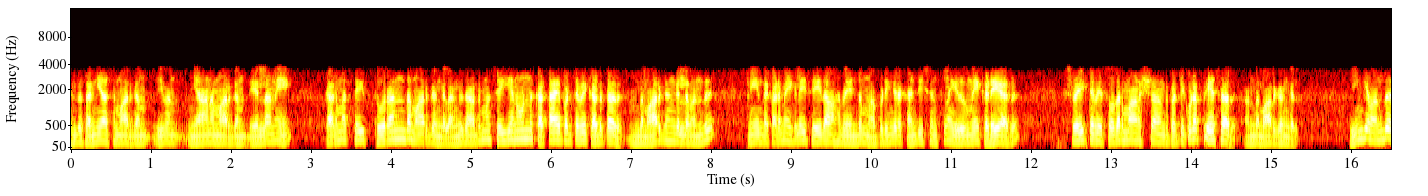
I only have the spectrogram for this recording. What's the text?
இந்த சந்நியாச மார்க்கம் ஈவன் ஞான மார்க்கம் எல்லாமே கர்மத்தை துறந்த மார்க்கங்கள். அங்கு கர்மம் செய்யணும்னு கட்டாயப்படுத்தவே கடுத்தாது. இந்த மார்க்கங்களில் வந்து நீ இந்த கடமைகளை செய்தாக வேண்டும் அப்படிங்கிற கண்டிஷன்ஸ்லாம் எதுவுமே கிடையாது. ஸ்ட்ரைட்டவே சுதர்மானுஷாந்த பற்றி கூட பேசாது அந்த மார்க்கங்கள். இங்கே வந்து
